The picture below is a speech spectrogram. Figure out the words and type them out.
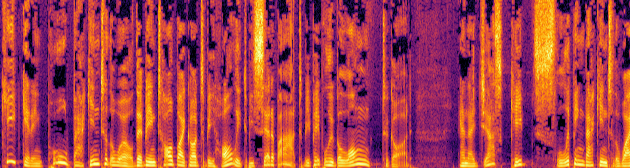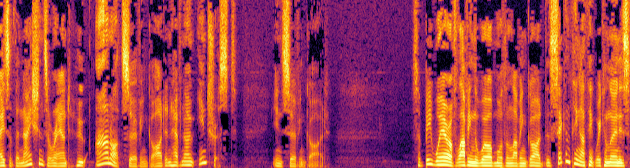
keep getting pulled back into the world. They're being told by God to be holy, to be set apart, to be people who belong to God. And they just keep slipping back into the ways of the nations around who are not serving God and have no interest in serving God. So beware of loving the world more than loving God. The second thing I think we can learn is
